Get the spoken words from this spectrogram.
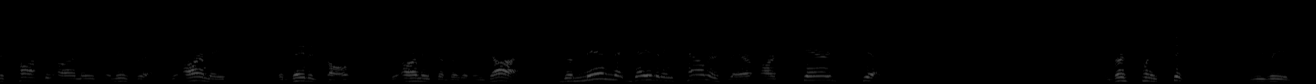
to taunt the armies of Israel, the armies that David calls the armies of the living God. The men that David encounters there are scared stiff. Verse 26, we read.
